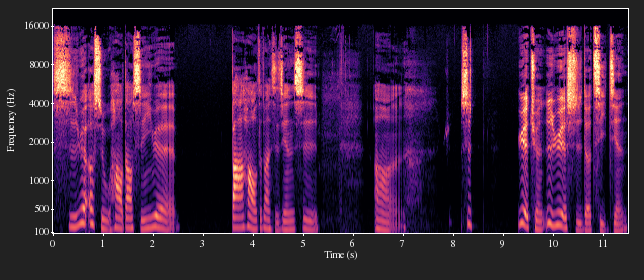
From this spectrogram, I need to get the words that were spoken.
十月二十五号到十一月八号这段时间是，嗯，是月全日月食的期间，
